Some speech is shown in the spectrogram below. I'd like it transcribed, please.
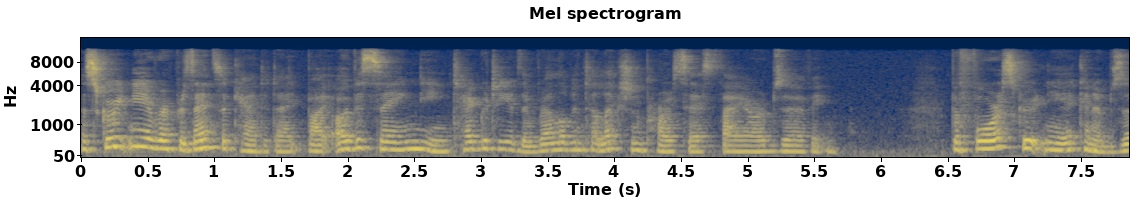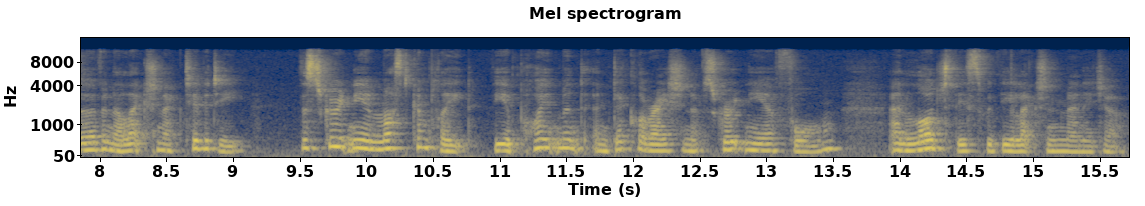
A scrutineer represents a candidate by overseeing the integrity of the relevant election process they are observing. Before a scrutineer can observe an election activity, the scrutineer must complete the Appointment and Declaration of Scrutineer form and lodge this with the election manager.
